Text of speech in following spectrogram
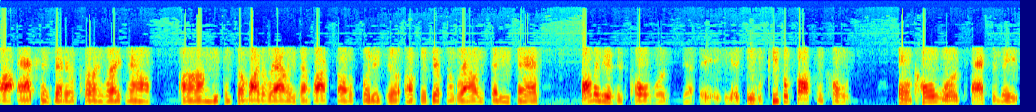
uh, actions that are occurring right now. Um, you can tell by the rallies. I've watched all the footage of, of the different rallies that he's had. All it is is cold words. Yeah. People talk in code, and cold words activate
